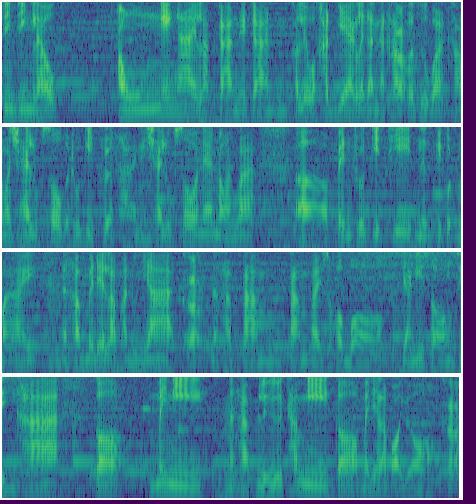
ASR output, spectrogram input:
จริง ๆแล้วเอาง่ายๆหลักการในการเขาเรียกว่าคัดแยกแล้วกันนะครับครับก็คือว่าคำว่าแชร์ลูกโซ่กับธุรกิจเครือข่ายเนี่ยแชร์ลูกโซ่แน่นอนว่าเอ่อเป็นธุรกิจที่หนึ่งผิดกฎหมายอืมนะครับไม่ได้รับอนุญาตครับนะครับตามตามใบสคบอย่างที่ 2 สินค้าก็ ไม่มีนะครับหรือถ้ามีก็ไม่ได้รับออยครับ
